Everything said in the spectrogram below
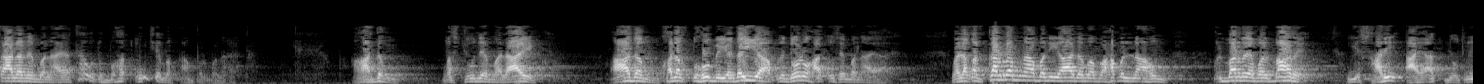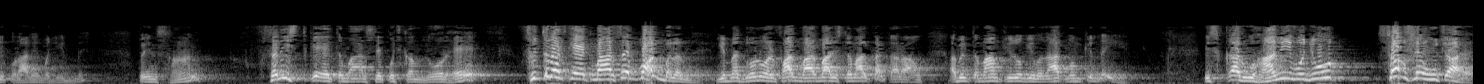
تعالیٰ نے بنایا تھا، وہ تو بہت اونچے مقام پر بنایا تھا۔ آدم، مسجود ملائک، آدم خلق تو ہو بے ادیا اپنے دونوں ہاتھوں سے بنایا ہے۔ وہ کرم نہ بنی آدم اب حم اللہ بر بل یہ ساری آیات جو اتری قرآن مجید میں۔ تو انسان سرشت کے اعتبار سے کچھ کمزور ہے، فطرت کے اعتبار سے بہت بلند ہے۔ یہ میں دونوں الفاظ بار بار استعمال کرتا رہا ہوں۔ اب ان تمام چیزوں کی وضاحت ممکن نہیں ہے۔ اس کا روحانی وجود سب سے اونچا ہے۔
